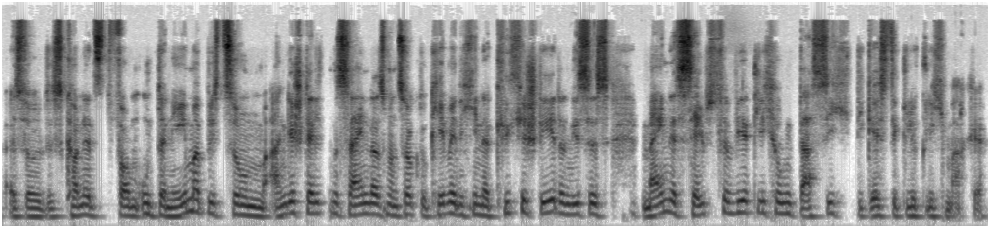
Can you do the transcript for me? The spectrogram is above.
Also das kann jetzt vom Unternehmer bis zum Angestellten sein, dass man sagt, okay, wenn ich in der Küche stehe, dann ist es meine Selbstverwirklichung, dass ich die Gäste glücklich mache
